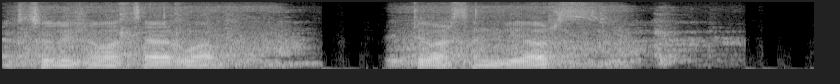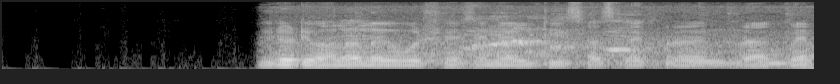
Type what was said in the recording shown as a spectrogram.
একচল্লিশ ওভার, চার বল দেখতে পাচ্ছেন ভিউয়ার্স ভিডিওটি ভালো লাগে অবশ্যই চ্যানেলটি সাবস্ক্রাইব করে রাখবেন।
